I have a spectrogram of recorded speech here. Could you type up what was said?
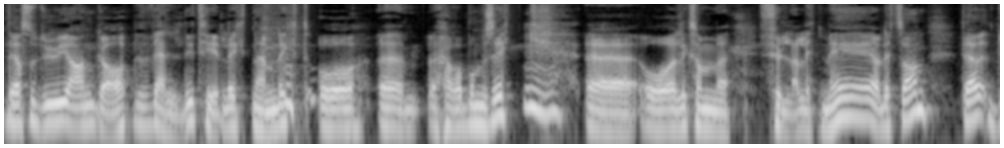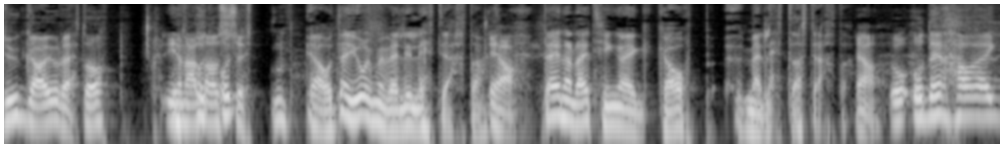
der som du, Jan, ga opp veldig tidlig, nemlig å uh, høre på musikk. Uh, og liksom fylle litt med og litt sånn. Der, du ga jo dette opp I en alder av Og- og- 17. Ja, og det gjorde jeg med veldig lett hjerte. Ja. Det er en av de tingene jeg ga opp med lettest hjerte. Ja, og, og der har jeg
